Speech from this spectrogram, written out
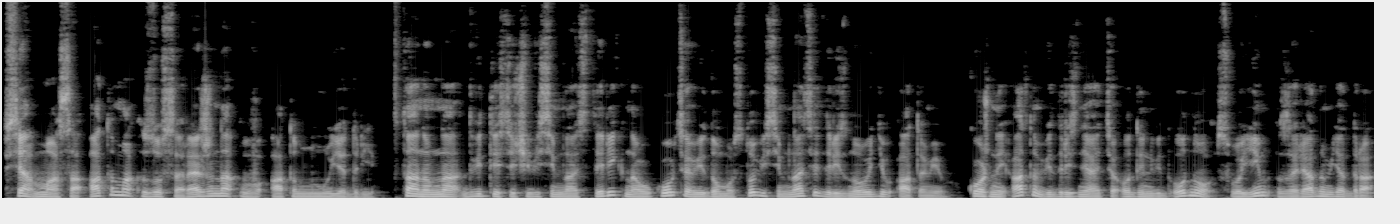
Вся маса атома зосереджена в атомному ядрі. Станом на 2018 рік науковцям відомо 118 різновидів атомів. Кожний атом відрізняється один від одного своїм зарядом ядра.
